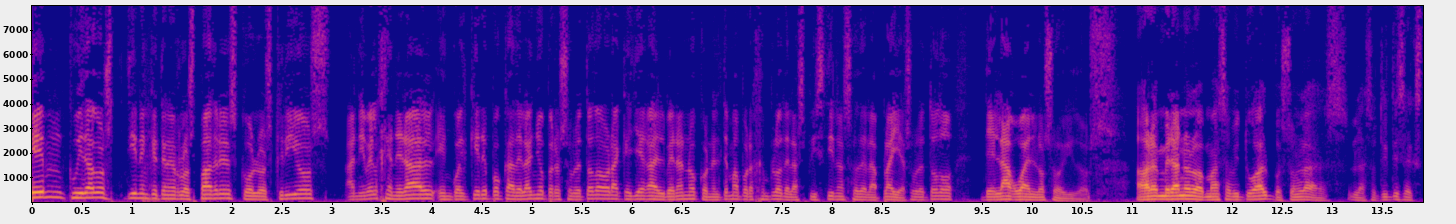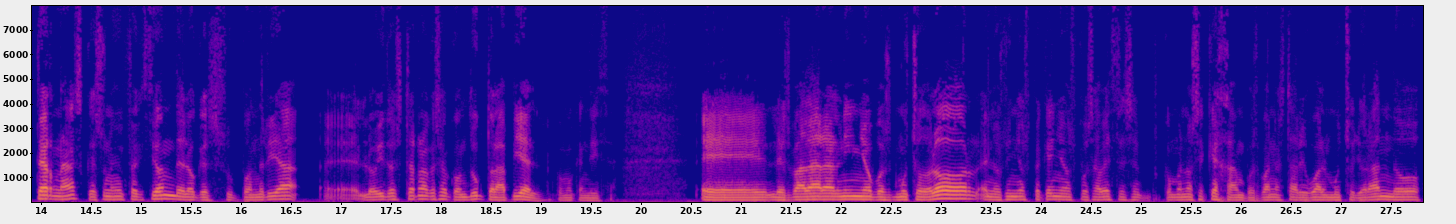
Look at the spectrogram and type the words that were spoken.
¿Qué cuidados tienen que tener los padres con los críos a nivel general en cualquier época del año, pero sobre todo ahora que llega el verano con el tema, por ejemplo, de las piscinas o de la playa, sobre todo del agua en los oídos? Ahora en verano lo más habitual pues son las, las otitis externas, que es una infección de lo que supondría eh, el oído externo, que es el conducto, la piel, como quien dice. Eh, les va a dar al niño pues mucho dolor, en los niños pequeños pues a veces eh, como no se quejan pues van a estar igual mucho llorando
